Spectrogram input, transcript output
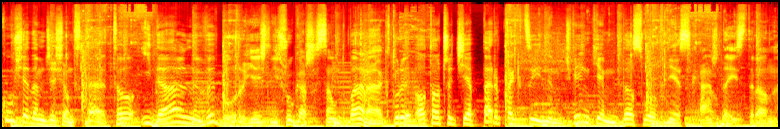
Q70T to idealny wybór, jeśli szukasz soundbara, który otoczy Cię perfekcyjnym dźwiękiem dosłownie z każdej strony.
